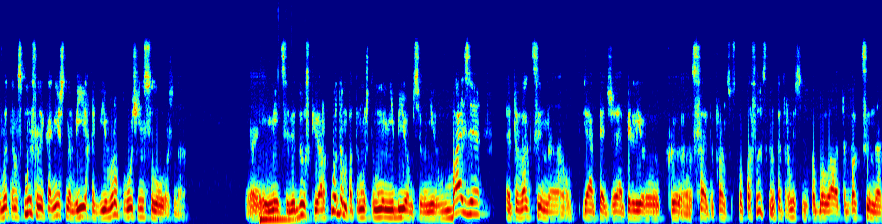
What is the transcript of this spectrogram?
в этом смысле, конечно, въехать в Европу очень сложно. Э, имеется в виду с QR-кодом, потому что мы не бьемся у них в базе. Эта вакцина, вот я опять же апеллирую к сайту французского посольства, на котором я сегодня побывал, эта вакцина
